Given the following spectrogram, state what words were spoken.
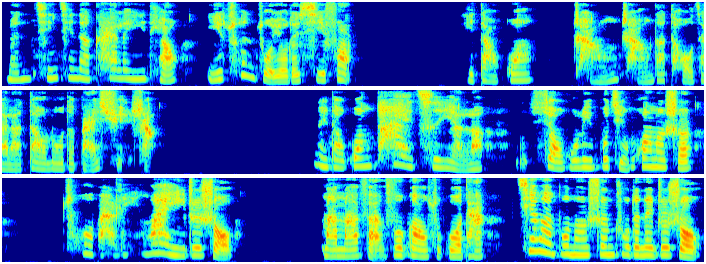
门轻轻的开了一条一寸左右的细缝，一道光长长的投在了道路的白雪上。那道光太刺眼了，小狐狸不仅慌了神儿，错把另外一只手。妈妈反复告诉过他，千万不能伸出的那只手，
